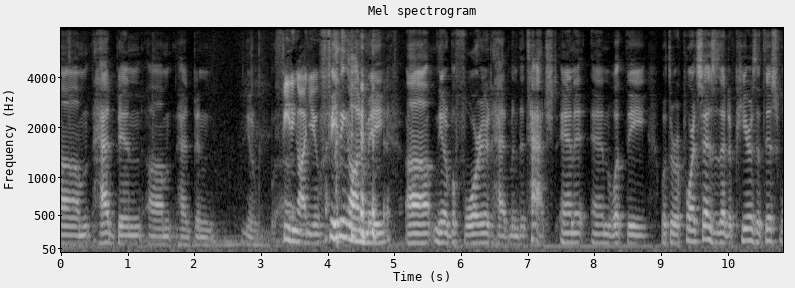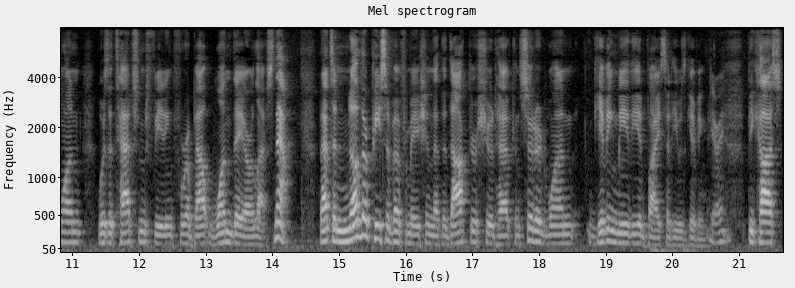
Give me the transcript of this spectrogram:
um, had been um, had been you know feeding on you feeding on me, uh, you know, before it had been detached. And it, and what the what the report says is that it appears that this one was attached and feeding for about one day or less. Now, that's another piece of information that the doctor should have considered when giving me the advice that he was giving me, right. because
